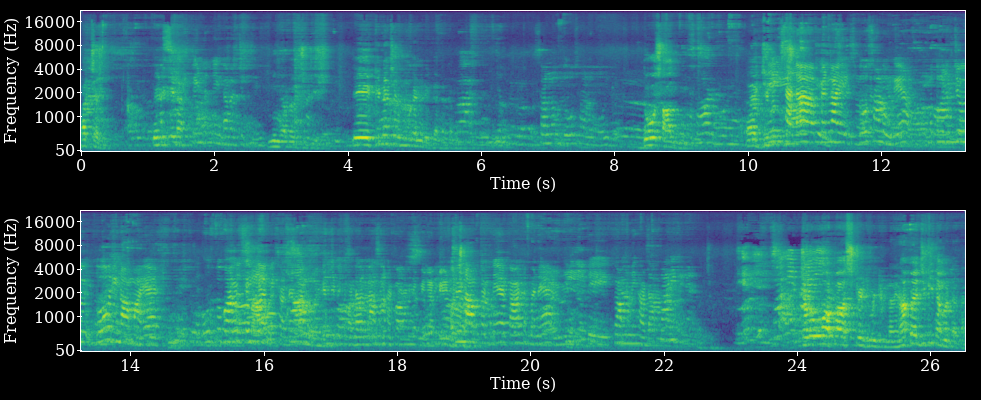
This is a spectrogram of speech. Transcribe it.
ਅੱਛਾ ਜੀ। ਪਿੰਡ ਕਿਹੜਾ? ਨੀਂਗਾ ਬਲ ਚੁੱਕੀ ਤੇ ਕਿੰਨਾ ਚਿਰ ਹੋ ਗਿਆ ਨਰੇਗਾ ਦਾ ਕੰਮ? ਸਾਨੂੰ 2 ਸਾਲ ਹੋ ਗਏ। 2 ਸਾਲ ਹੋ ਗਏ। ਅਹ ਜਿਵੇਂ ਨਹੀਂ ਸਾਡਾ ਪਹਿਲਾਂ 2 ਸਾਲ ਹੋ ਗਏ ਆ। ਮਤਲਬ ਜੋ ਦੋ ਵਾਰੀ ਨਾਮ ਆਇਆ ਹੈ। ਉਸ ਤੋਂ ਬਾਅਦ ਅਸੀਂ ਕਿਹਾ ਵੀ ਸਾਡਾ ਨਾਮ ਕਹਿੰਦੇ ਵੀ ਤੁਹਾਡਾ ਨਾਮ ਨਹੀਂ ਕੱਟਿਆ ਅਸੀਂ ਨਾਮ ਕੱਟਿਆ ਕਾਟ ਬਣਿਆ ਤੇ ਕੰਮ ਨਹੀਂ ਸਾਡਾ ਆਉਂਦਾ। ਚਲੋ ਆਪਾਂ ਸਟੇਟਮੈਂਟ ਬਣਾਏ ਹਾਂ। ਭੈਣ ਜੀ ਕੀ ਨਾਮ ਹੈ ਤੁਹਾਡਾ?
